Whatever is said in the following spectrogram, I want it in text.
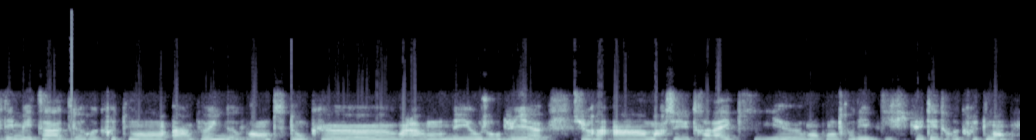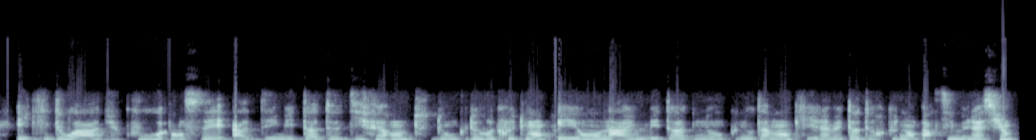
des méthodes de recrutement un peu innovantes. Donc voilà, on est aujourd'hui sur un marché du travail qui rencontre des difficultés de recrutement et qui doit du coup penser à des méthodes différentes donc de recrutement. Et on a une méthode donc notamment qui est la méthode de recrutement par simulation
